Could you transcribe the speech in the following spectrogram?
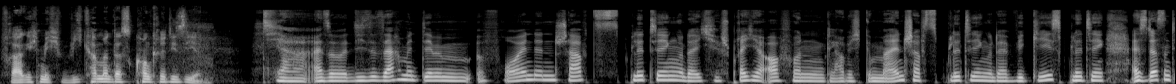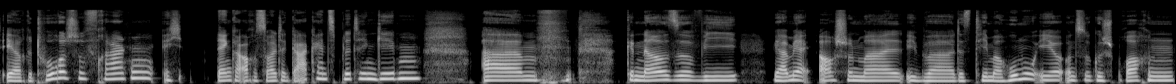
frage ich mich, wie kann man das konkretisieren? Tja, also diese Sache mit dem Freundinnenschaftssplitting oder ich spreche auch von, glaube ich, Gemeinschaftssplitting oder WG-Splitting. Also das sind eher rhetorische Fragen. Ich denke auch, es sollte gar kein Splitting geben. Ähm, genauso wie wir haben ja auch schon mal über das Thema Homo-Ehe und so gesprochen,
